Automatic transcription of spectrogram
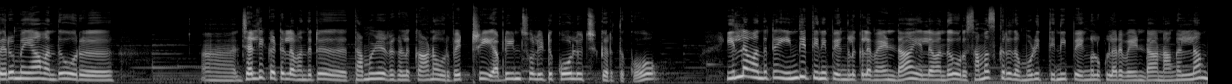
பெருமையாக வந்து ஒரு ஜல்லிக்கட்டில் வந்துட்டு தமிழர்களுக்கான ஒரு வெற்றி அப்படின்னு சொல்லிட்டு கோல் வச்சுக்கிறதுக்கோ இல்லை வந்துட்டு இந்தி திணிப்பு எங்களுக்குள்ள வேண்டாம் இல்லை வந்து ஒரு சமஸ்கிருத மொழி திணிப்பு எங்களுக்குள்ள வேண்டாம் நாங்கள் எல்லாம்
